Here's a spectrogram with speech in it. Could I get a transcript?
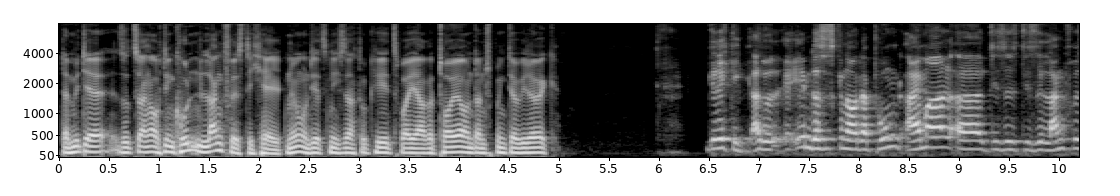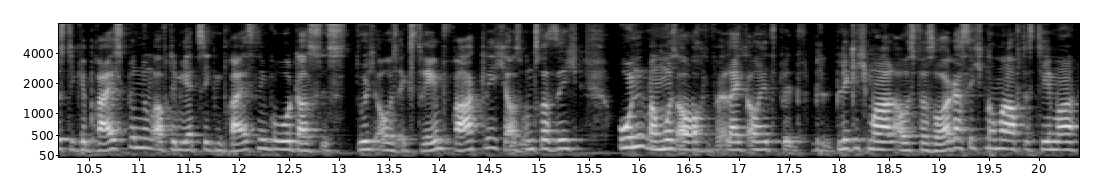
damit er sozusagen auch den Kunden langfristig hält ne? und jetzt nicht sagt, okay, zwei Jahre teuer und dann springt er wieder weg. Richtig, also eben das ist genau der Punkt. Einmal äh, diese, diese langfristige Preisbindung auf dem jetzigen Preisniveau, das ist durchaus extrem fraglich aus unserer Sicht. Und man muss auch, vielleicht auch jetzt blicke ich mal aus Versorgersicht nochmal auf das Thema,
